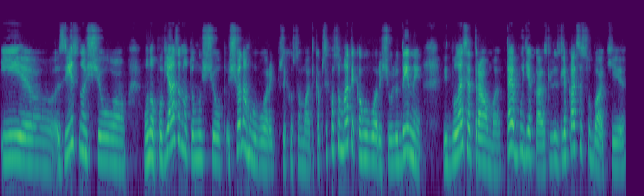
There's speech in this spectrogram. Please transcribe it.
І звісно, що воно пов'язано, тому що що нам говорить психосоматика? Психосоматика говорить, що у людини відбулася травма, та будь-яка, злякався собаки,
